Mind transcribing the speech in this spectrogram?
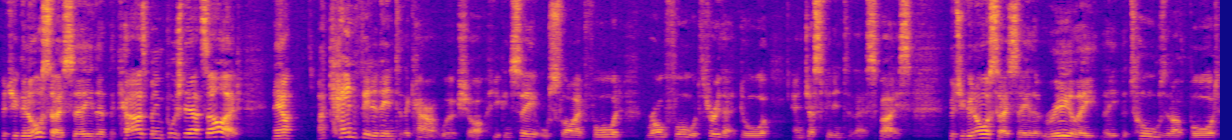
but you can also see that the car's been pushed outside. Now, I can fit it into the current workshop. You can see it will slide forward, roll forward through that door and just fit into that space. But you can also see that really the, the tools that I've bought,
